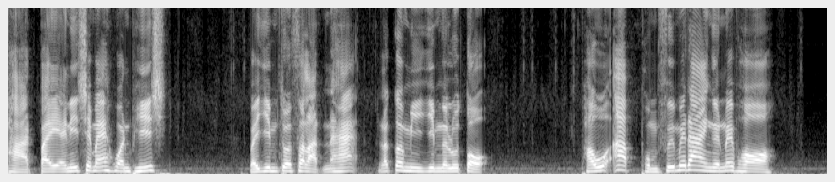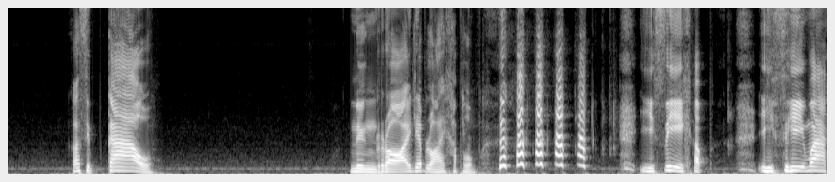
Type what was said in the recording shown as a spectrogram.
ผาดไปอันนี้ใช่ไหมวันพีชไปยิมตัวสลัดนะฮะ แล้วก็มียิมนารูโตะ power up ผมซื้อไม่ได้เงินไม่พอ ก็สิบเก้าหนึ่งร้อยเรียบร้อยครับผม อีซี่ครับอีซี่มาก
